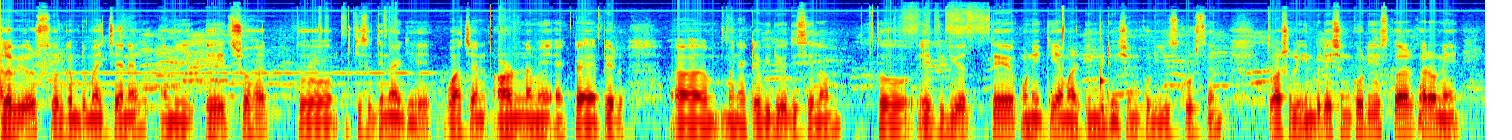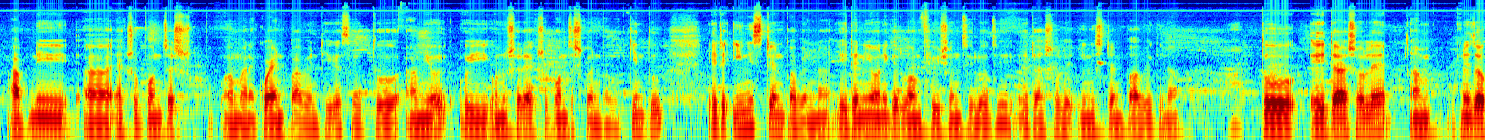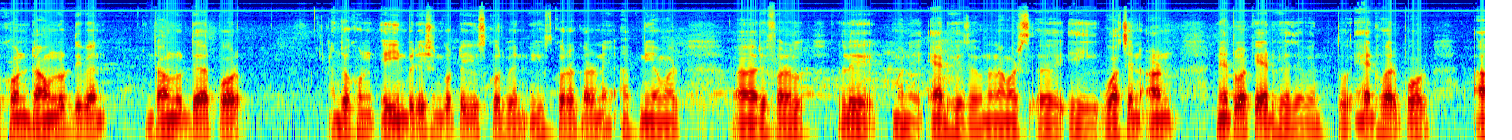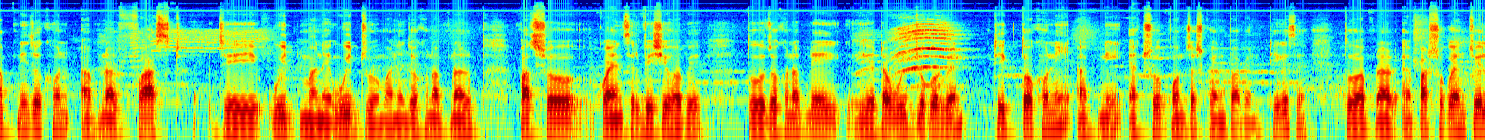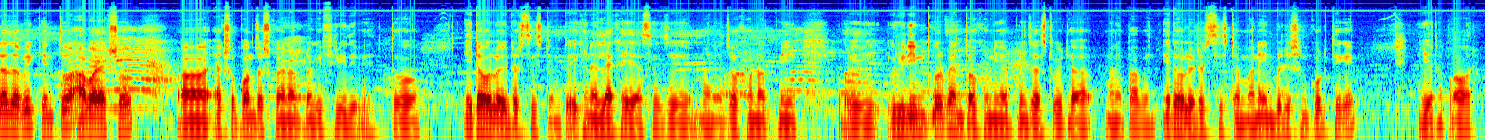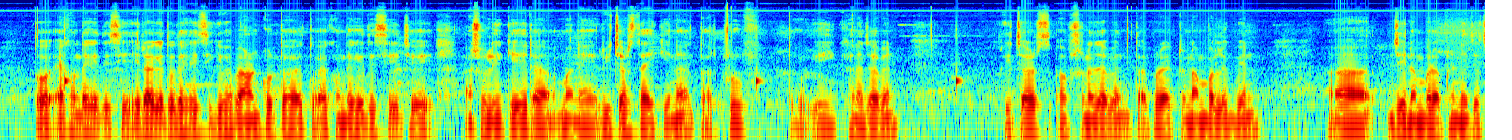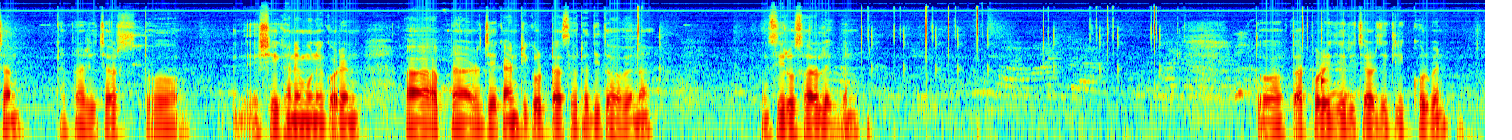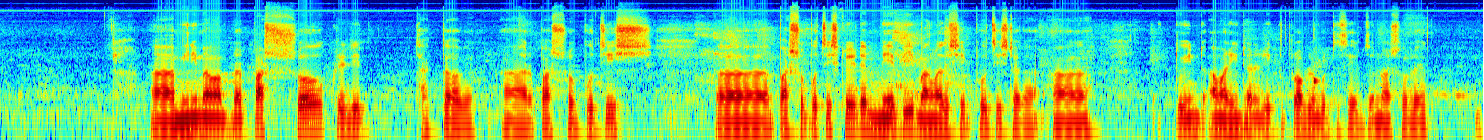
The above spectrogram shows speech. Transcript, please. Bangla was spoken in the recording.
Hello viewers welcome to my channel আমি এইচ সোহাগ তো কিছুদিন আগে ওয়াচ অ্যান্ড আর্ন নামে একটা অ্যাপের মানে একটা ভিডিও দিছিলাম। তো এই ভিডিওতে অনেকেই আমার ইনভিটেশন কোড ইউজ করছেন। তো আসলে ইনভিটেশন কোড ইউজ করার কারণে আপনি একশো পঞ্চাশ মানে কয়েন পাবেন, ঠিক আছে? তো আমিও ওই অনুসারে একশো পঞ্চাশ কয়েন পাবো। কিন্তু এটা ইনস্ট্যান্ট পাবেন না। এটা নিয়ে অনেকের কনফিউশন ছিল যে এটা আসলে ইনস্ট্যান্ট পাবে কি না তো এইটা আসলে আপনি যখন ডাউনলোড দিবেন ডাউনলোড দেওয়ার পর যখন এই ইনভিটেশন কোডটা ইউজ করবেন ইউজ করার কারণে আপনি আমার রেফারালে মানে অ্যাড হয়ে যাবেন। মানে আমার এই ওয়াচ অ্যান্ড আর্ন নেটওয়ার্কে অ্যাড হয়ে যাবেন। তো অ্যাড হওয়ার পর আপনি যখন আপনার ফার্স্ট যে উইথ মানে উইথড্র মানে যখন আপনার পাঁচশো কয়েন্সের বেশি হবে, তো যখন আপনি এই ইয়েটা উইথড্র করবেন ঠিক তখনই আপনি একশো পঞ্চাশ কয়েন পাবেন, ঠিক আছে? তো আপনার পাঁচশো কয়েন চলে যাবে, কিন্তু আবার একশো একশো পঞ্চাশ কয়েন আপনাকে ফ্রি দেবে। তো এটা হলো এটার সিস্টেম তো এখানে লেখাই আছে যে মানে যখন আপনি ওই রিডিম করবেন, তখনই আপনি জাস্ট ওইটা মানে পাবেন। এটা হলো এটার সিস্টেম মানে ইনভিটেশন কোড থেকে ইয়েটা পাওয়ার। তো এখন দেখে দিচ্ছি এর আগে তো দেখাইছি কীভাবে আর্ন করতে হয়। তো এখন দেখে দিচ্ছি যে, আসলে কি এটা মানে রিচার্জ দেয় কি না তার প্রুফ তো এইখানে যাবেন। রিচার্জ অপশনে যাবেন, তারপরে একটা নাম্বার লিখবেন যে নাম্বার আপনি নিতে চান, আপনার রিচার্জ তো সেখানে মনে করেন আপনার যে কান্ট্রি কোডটা আছে ওটা দিতে হবে না। জিরো সারা লিখবেন। তো তারপরে যে রিচার্জে ক্লিক করবেন মিনিমাম আপনার পাঁচশো ক্রেডিট থাকতে হবে, আর পাঁচশো পঁচিশ পাঁচশো পঁচিশ ক্রেডিটে মেবি বাংলাদেশে পঁচিশ টাকা। একটু আমার ইন্টারনেট একটু প্রবলেম করতেছে, এর জন্য আসলে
